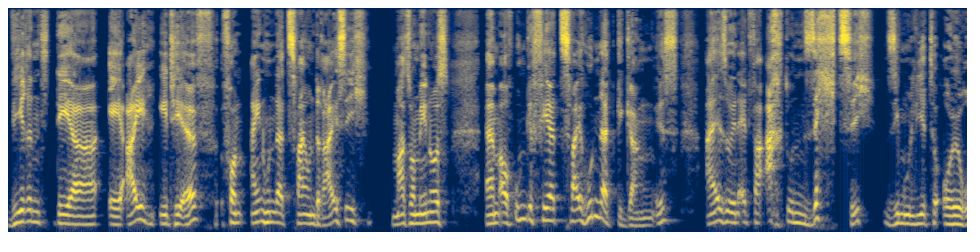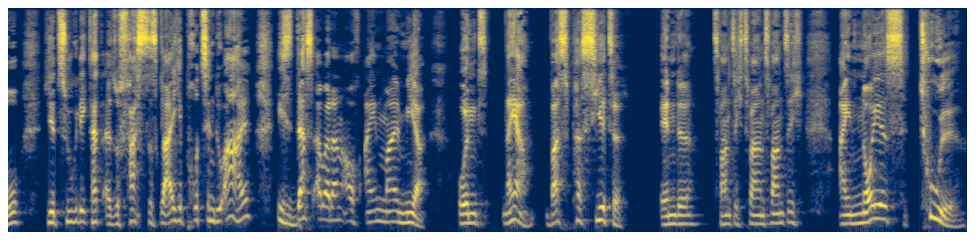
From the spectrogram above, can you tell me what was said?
während der AI-ETF von 132 más o menos ähm, auf ungefähr 200 gegangen ist, also in etwa 68 simulierte Euro hier zugelegt hat, also fast das gleiche prozentual, ist das aber dann auf einmal mehr. Und naja, was passierte Ende 2022? Ein neues Tool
